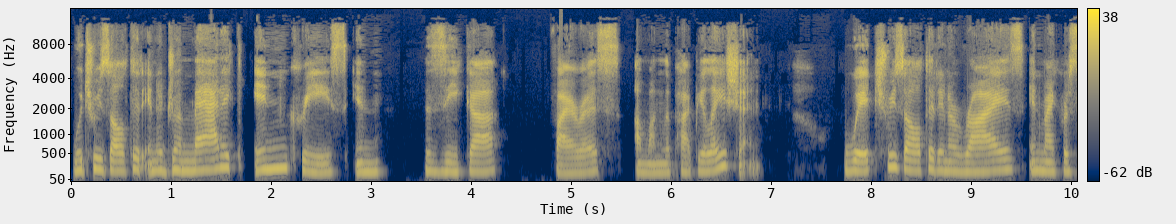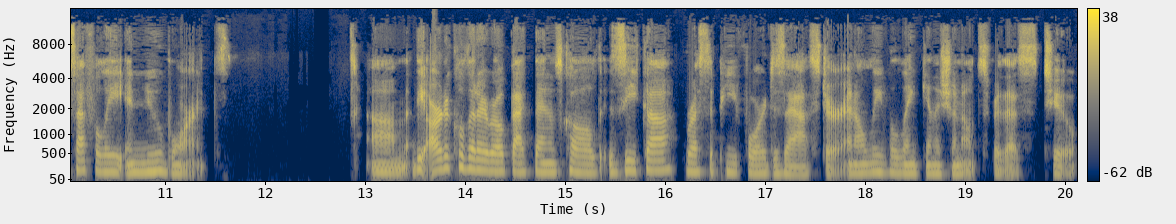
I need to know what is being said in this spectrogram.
which resulted in a dramatic increase in the Zika virus among the population, which resulted in a rise in microcephaly in newborns. Um, the article that I wrote back then is called Zika Recipe for Disaster, and I'll leave a link in the show notes for this too.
